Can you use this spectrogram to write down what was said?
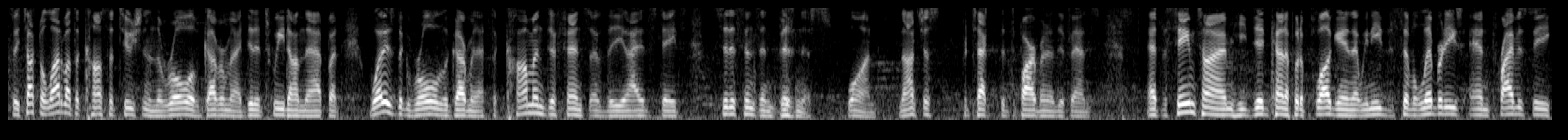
So he talked a lot about the Constitution and the role of government. I did a tweet on that, but what is the role of the government? That's the common defense of the United States, citizens and business, one. Not just protect the Department of Defense. At the same time, he did kind of put a plug in that we need the civil liberties and privacy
